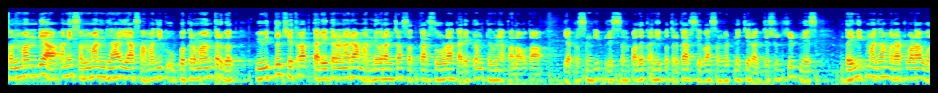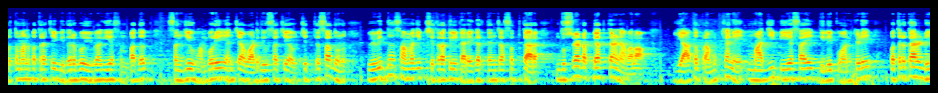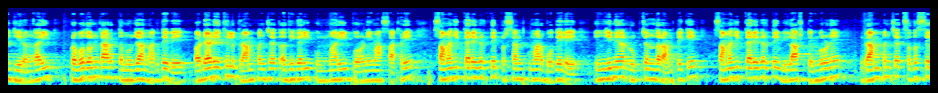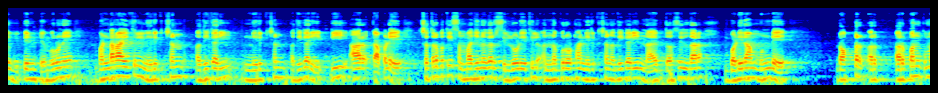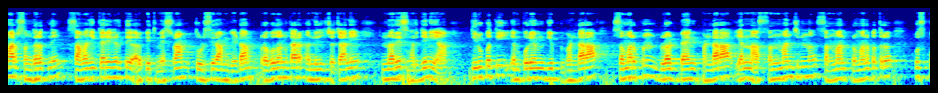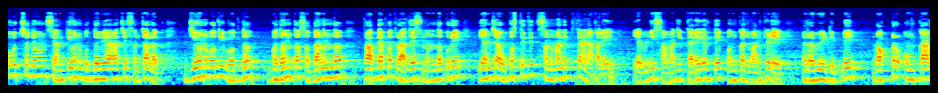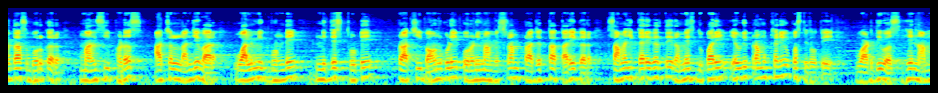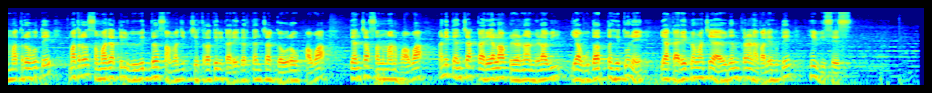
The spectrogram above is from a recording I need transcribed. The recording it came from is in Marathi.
सन्मान द्या आणि सन्मान घ्या या सामाजिक उपक्रमांतर्गत विविध क्षेत्रात कार्य करणाऱ्या मान्यवरांचा सत्कार सोहळा कार्यक्रम ठेवण्यात आला होता. याप्रसंगी प्रेस संपादक आणि पत्रकार सेवा संघटनेचे राज्य सरचिटणीस दैनिक माझा मराठवाडा वर्तमानपत्राचे विदर्भ विभागीय संपादक संजीव भांबोरे यांच्या वाढदिवसाचे औचित्य साधून विविध सामाजिक क्षेत्रातील कार्यकर्त्यांचा सत्कार दुसऱ्या टप्प्यात करण्यात आला. यात प्रामुख्याने माजी P S I Dilip Wankhede पत्रकार डी जी रंगारी प्रबोधनकार तनुजा नागदेवे अड्याड येथील ग्रामपंचायत अधिकारी कुमारी पौर्णिमा साखरे सामाजिक कार्यकर्ते प्रशांत कुमार बोदेले इंजिनियर रूपचंद रामटेके सामाजिक कार्यकर्ते विलास टेंभुर्णे ग्रामपंचायत सदस्य विपिन टेंभुर्णे भंडारा येथील निरीक्षण अधिकारी निरीक्षण अधिकारी पी आर कापडे छत्रपती संभाजीनगर सिल्लोड येथील अन्नपुरवठा निरीक्षण अधिकारी नायब तहसीलदार बडीराम मुंडे डॉक्टर अर अर्पण कुमार संघरत्ने सामाजिक कार्यकर्ते अर्पित मेश्राम तुळशीराम गेडाम प्रबोधनकार Anil Chachane Naresh Harjeniya Tirupati emporium gift Bhandara Samarpan blood bank Bhandara यांना सन्मानचिन्ह सन्मान प्रमाणपत्र पुष्पगुच्छ देऊन शांतिवन बुद्धविहाराचे संचालक जीवनबोधी बौद्ध भदंत सदानंद प्राध्यापक राजेश नंदपुरे यांच्या उपस्थितीत सन्मानित करण्यात आले. यावेळी सामाजिक कार्यकर्ते पंकज वानखेडे रवी डिब्बे डॉक्टर ओंकारदास बोरकर मानसी फडस आचल लांजेवार वाल्मिक भोंडे नितेश थोटे प्राची बावनकुळे पौर्णिमा मेश्राम प्राजक्ता तारेकर सामाजिक कार्यकर्ते रमेश दुपारे एवढी प्रामुख्याने उपस्थित होते. वाढदिवस हे नाममात्र होते मात्र समाजातील विविध सामाजिक क्षेत्रातील कार्यकर्त्यांचा गौरव व्हावा त्यांचा सन्मान व्हावा आणि त्यांच्या कार्याला प्रेरणा मिळावी या उदात्त हेतूने या कार्यक्रमाचे आयोजन करण्यात आले होते हे विशेष.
